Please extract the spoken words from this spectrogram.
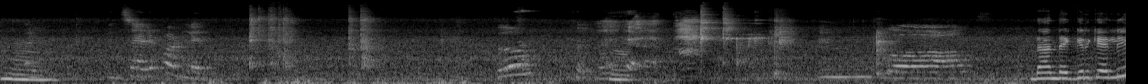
హ్మ్. ఇది సరిపడలేదు ఆ. ఇంకా దాని దగ్గరికి వెళ్ళి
